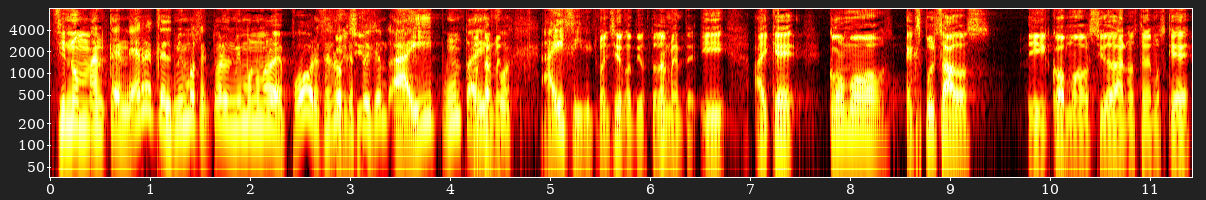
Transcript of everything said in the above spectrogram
sino mantener el mismo sector, el mismo número de pobres. Es lo que estoy diciendo. Ahí, punto. Ahí, ahí sí. Coincido contigo, totalmente. Y hay que, como expulsados y como ciudadanos, tenemos que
